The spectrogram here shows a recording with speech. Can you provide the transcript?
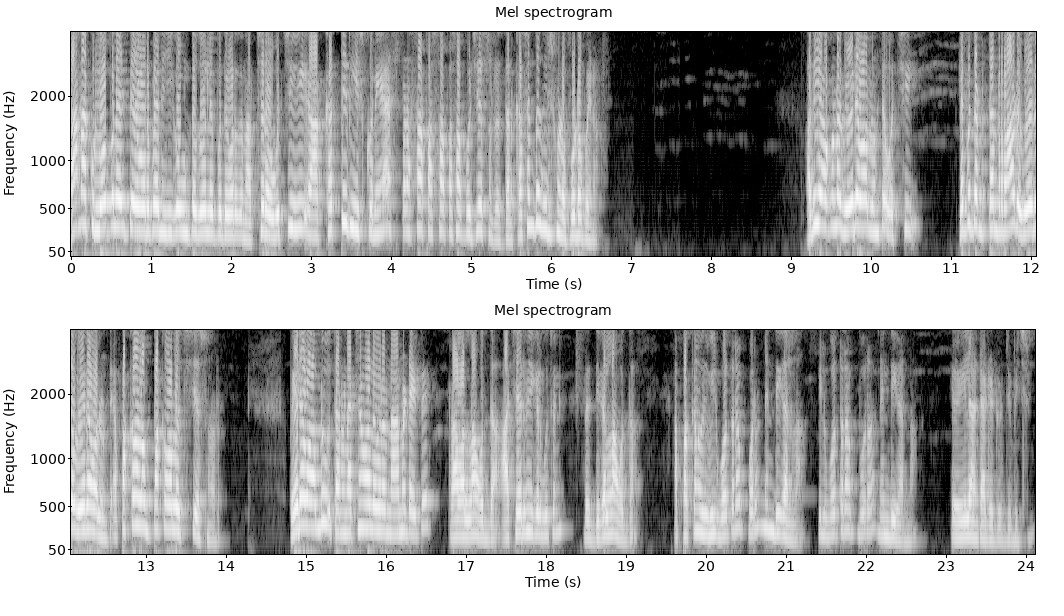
తనకు లోపలైతే ఎవరిపైన ఈగో ఉంటుందో లేకపోతే ఎవరైతే నచ్చరో వచ్చి ఆ కత్తి తీసుకొని పసా పసా పసా పొడిచేస్తుంటారు తన కసంతో తీసుకుంటారు ఫోటో పైన. అది కాకుండా వేరే వాళ్ళు ఉంటే వచ్చి లేకపోతే తను రాడు వేరే వేరే వాళ్ళు ఉంటే. ఆ పక్క వాళ్ళు పక్క వాళ్ళు వచ్చి చేస్తున్నారు. వేరే వాళ్ళు తన నచ్చిన వాళ్ళు ఎవరైనా నామినేట్ అయితే రావాలన్నా వద్దా? ఆ చైర్ మీకు కూర్చొని దిగలనా వద్దా? ఆ పక్కన వీళ్ళు పోతారా? పోరా నేను దిగలనా? వీళ్ళు పోతారా? పోరా నేను దిగలనా? ఇలాంటి యాటిట్యూడ్ చూపించింది.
